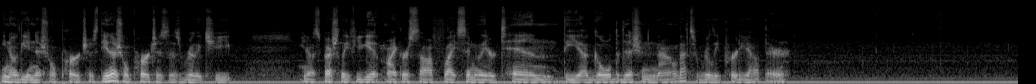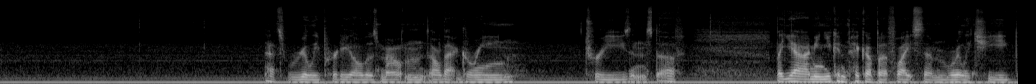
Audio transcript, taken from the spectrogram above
you know, the initial purchase. The initial purchase is really cheap. You know, especially if you get Microsoft Flight Simulator 10, the uh, gold edition now, that's really pretty out there. That's really pretty, all those mountains, all that green trees and stuff. But yeah, I mean, you can pick up a flight sim really cheap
